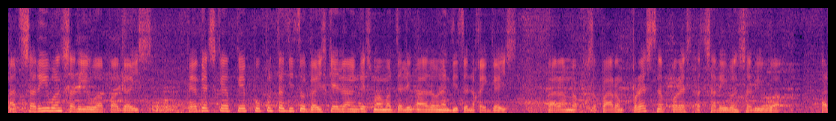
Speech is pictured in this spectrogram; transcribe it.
At sariwang sariwa pa guys. Kaya guys, kaya, kaya pupunta dito guys, kailangan guys mamadaling araw nandito na kayo guys. Para sa parang press na press at sariwang sariwa. At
